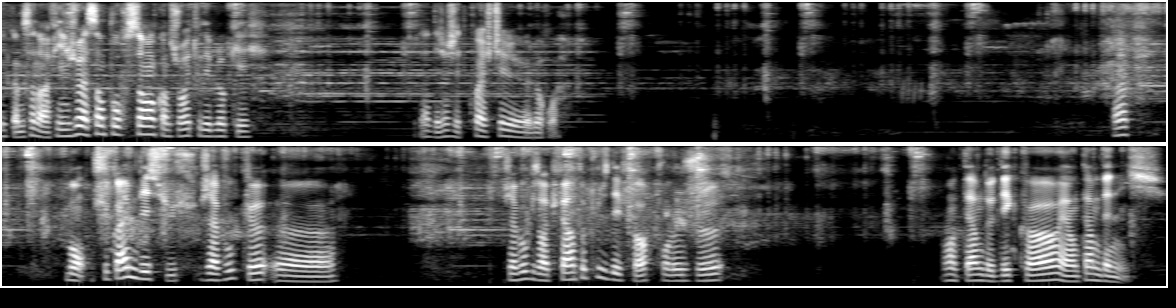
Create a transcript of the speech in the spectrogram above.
Et comme ça, on aura fini le jeu à 100% quand j'aurai tout débloqué. Là, déjà, j'ai de quoi acheter le roi. Bon, je suis quand même déçu. J'avoue que... Euh, j'avoue qu'ils auraient pu faire un peu plus d'efforts pour le jeu. En termes de décor et en termes d'ennemis.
